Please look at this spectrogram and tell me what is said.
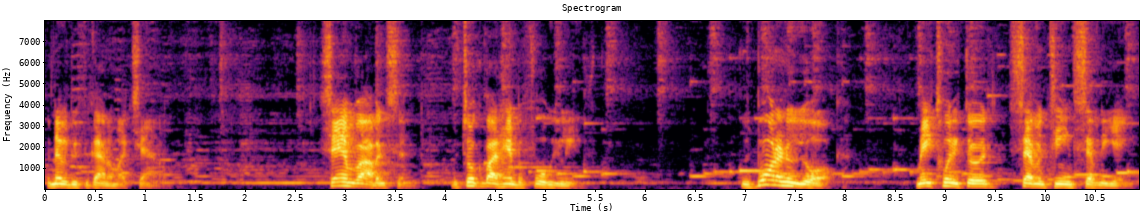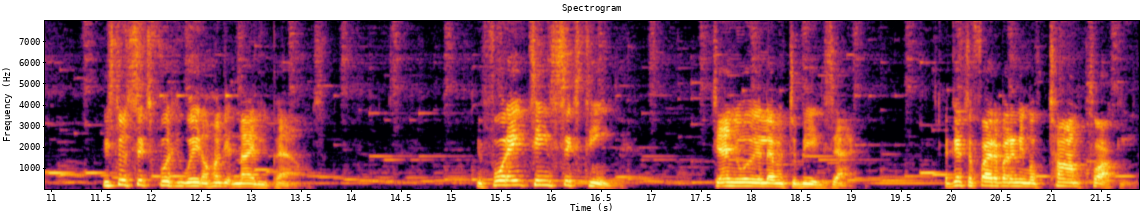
Will never be forgotten on my channel. Sam Robinson. We'll talk about him before we leave. He was born in New York, May 23rd, 1778. He stood six foot, he weighed 190 pounds. Fought 1816, January 11th to be exact, against a fighter by the name of Tom Clarkey.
